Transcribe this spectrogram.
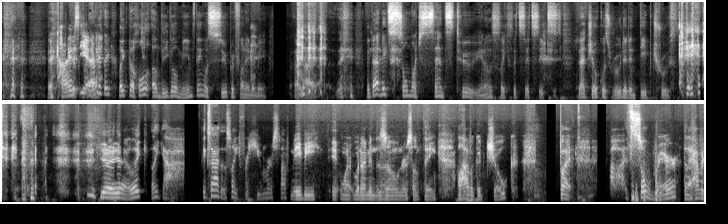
Kind- of, yeah. Everything like the whole illegal meme thing was super funny to me. I, like that makes so much sense too. You know, it's like it's it's it's that joke was rooted in deep truth. yeah, yeah, like like ah, exactly. It's like for humor stuff. Maybe it when, I'm in the zone or something, I'll have a good joke. But ah, it's so rare that I have a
